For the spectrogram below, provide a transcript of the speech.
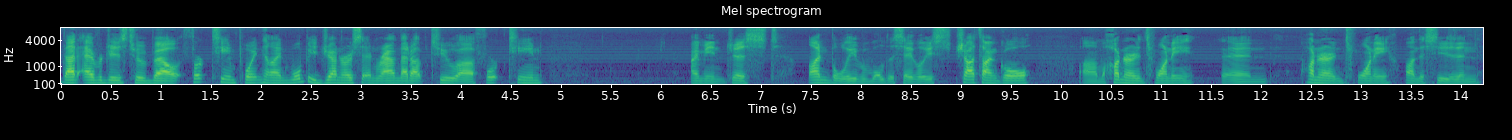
That averages to about 13.9. We'll be generous and round that up to uh, 14. I mean, just unbelievable to say the least. Shots on goal, um, 120 and 120 on the season.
